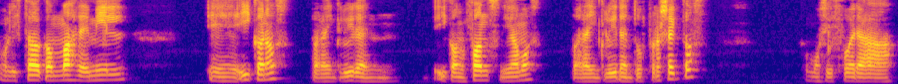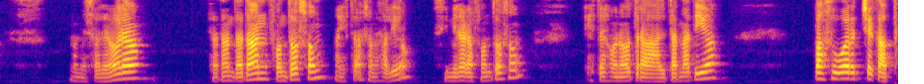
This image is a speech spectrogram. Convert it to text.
un listado con más de mil eh, iconos para incluir en icon fonts, digamos, para incluir en tus proyectos, como si fuera, no me sale ahora, tatán tatán, Fontosum, ahí está, ya me salió, similar a Fontosum. Esta es una otra alternativa. Password Checkup,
